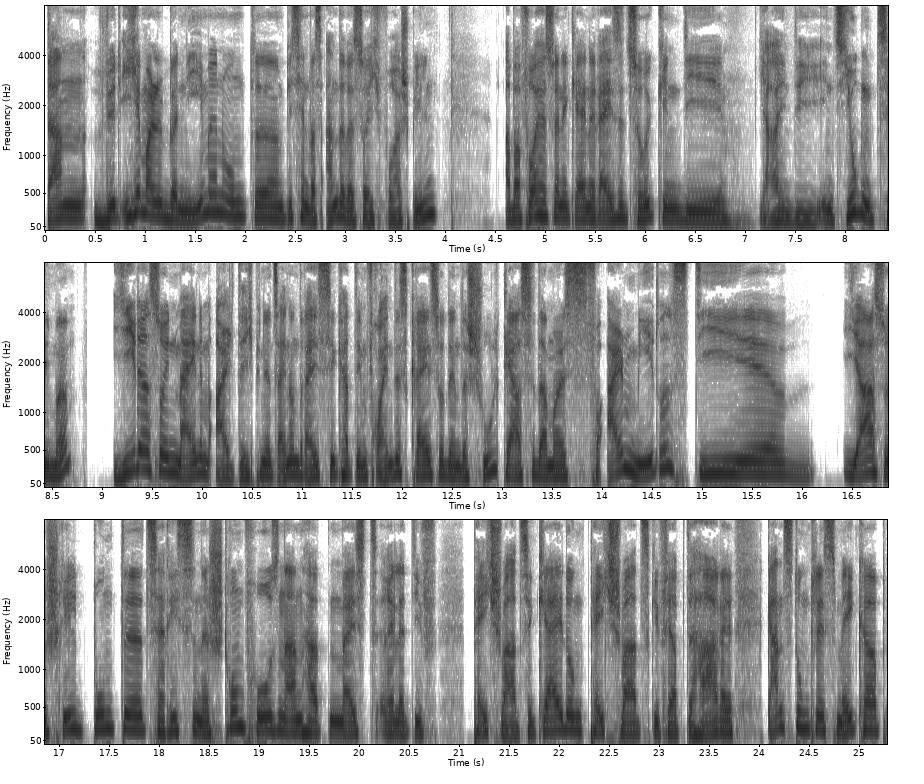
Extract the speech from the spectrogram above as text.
Dann würde ich einmal übernehmen und äh, ein bisschen was anderes euch vorspielen. Aber vorher so eine kleine Reise zurück in die, ja, in die, ins Jugendzimmer. Jeder so in meinem Alter, ich bin jetzt 31, hat im Freundeskreis oder in der Schulklasse damals vor allem Mädels, die äh, ja so schrill bunte, zerrissene Strumpfhosen anhatten, meist relativ pechschwarze Kleidung, pechschwarz gefärbte Haare, ganz dunkles Make-up,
